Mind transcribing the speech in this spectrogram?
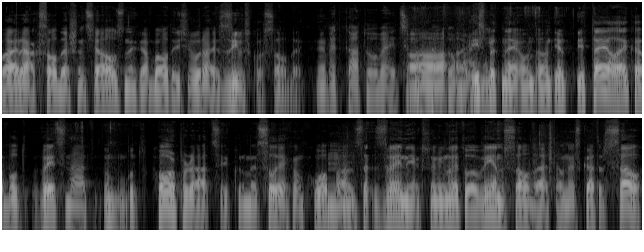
vairāk saldēšanas jaudas nekā Baltijas jūrā ir zivis, ko saldēt. Ja? Bet kā to veicināt? Izpratnē, un, un ja, ja tajā laikā būtu veicināta nu, korporācija, kur mēs saliekam kopā mm. zvejniekus, un viņi lieto vienu saldētavu, nevis katrs savu,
